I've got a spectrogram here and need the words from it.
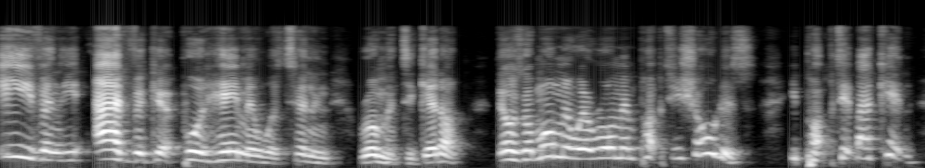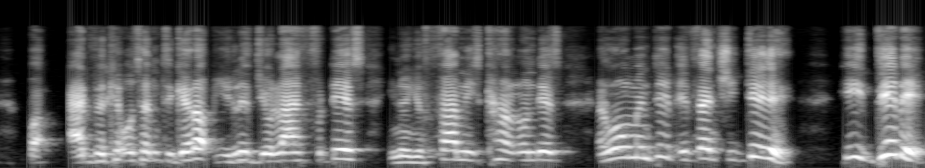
even the advocate, Paul Heyman, was telling Roman to get up. There was a moment where Roman popped his shoulders. He popped it back in. But advocate was telling him to get up. You lived your life for this. You know, your family's counting on this. And Roman did eventually did it. He did it.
